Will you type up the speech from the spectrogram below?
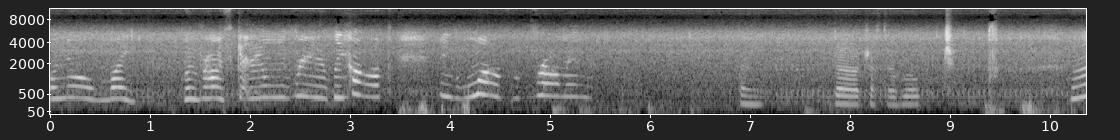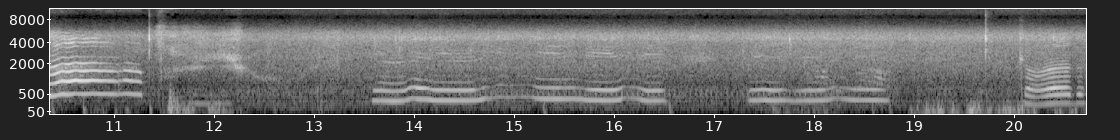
Oh no, my, my ramen's getting really hot. I love ramen. And the chester broke. Ah! God.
